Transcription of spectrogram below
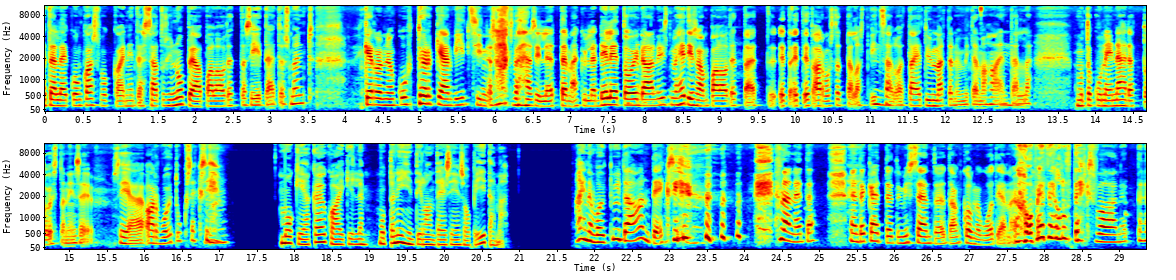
Ja tälleen kun on kasvokkain, niin tässä saa tosi nopeaa palautetta siitä, että jos mä nyt kerron jonkun törkeän vitsin ja saat vähän sille, että tämä kyllä deletoidaan, niin sitten mä heti saan palautetta, että et, et, et arvostat tällaista mm. vitsailua tai et ymmärtänyt, mitä mä haen mm. tällä. Mutta kun ei nähdä toista, niin se, se jää arvoitukseksi. Mm. Mokia käy kaikille, mutta niihin tilanteisiin sopii tämä. Aina voi pyytää anteeksi. Nämä näitä, näitä käyttäytymissääntöjä, joita on kolmevuotiaana opetellut, eikö vaan? Että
